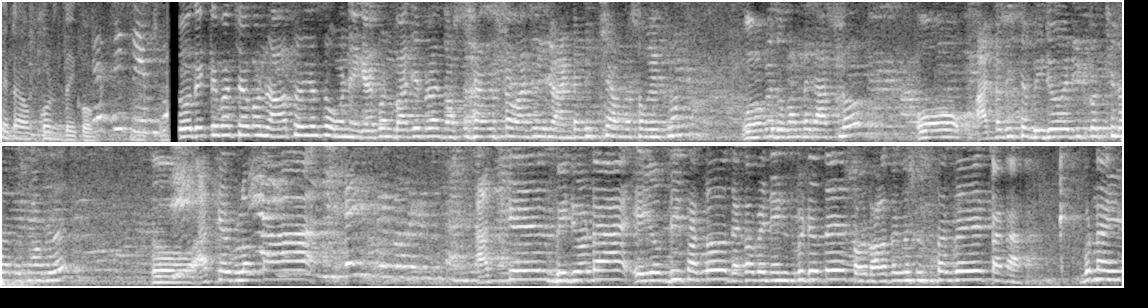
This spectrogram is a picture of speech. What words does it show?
সেটা অফকোর্স দেখো। তো দেখতে পাচ্ছ এখন রাত হয়ে গেছে অনেক। এখন বাজে প্রায় দশটা সাড়ে দশটা বাজে যে আড্ডা দিচ্ছে। আমরা সবাই এখন। ওভাবে দোকান থেকে আসলো। ও আড্ডা দিচ্ছে ভিডিও এডিট করছিল এত সময় ধরে। তো আজকের ব্লগটা আজকের ভিডিওটা এই অবধি থাকল। দেখা হবে নেক্সট ভিডিওতে সবাই ভালো থাকবে সুস্থ থাকবে। টাটা। গুড নাইট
